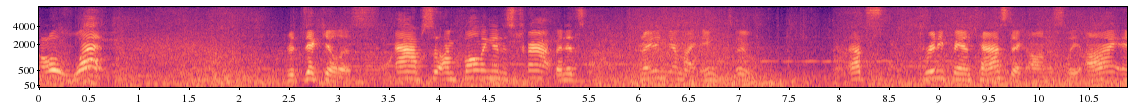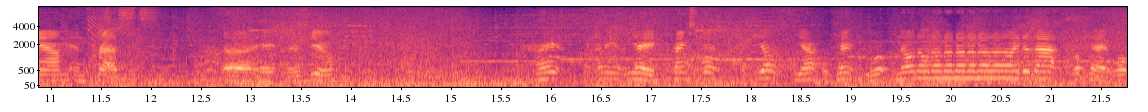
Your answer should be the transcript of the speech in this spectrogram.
Oh, what? Ridiculous. Absolutely. I'm falling in his trap, and it's draining me my ink, too. That's pretty fantastic, honestly. I am impressed. Uh, hey, there's you. Right? I mean, yay, thanks for... Yo, yeah, okay. Well, no, no, no, no, no, no, no, no, I did that. Okay, well,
